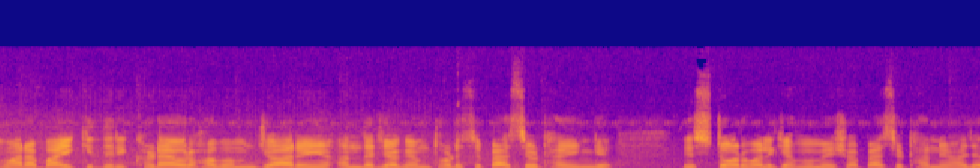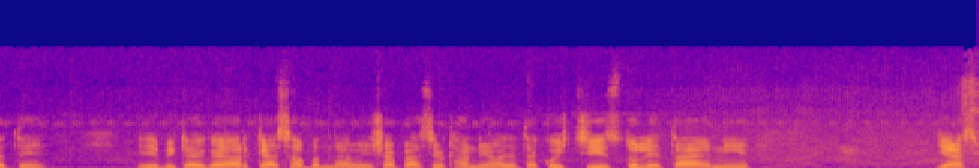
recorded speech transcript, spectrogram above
हमारा बाइक इधर ही खड़ा है और अब हम जा रहे हैं। अंदर जाके हम थोड़े से पैसे उठाएँगे। इस स्टोर वाले के हम हमेशा पैसे उठाने आ जाते हैं। ये भी कहेगा, यार, कैसा बंदा है? हमेशा पैसे उठाने आ जाता है। कोई चीज़ तो लेता है नहीं है। यस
